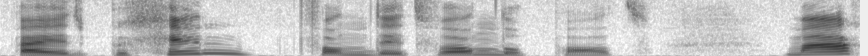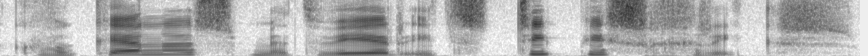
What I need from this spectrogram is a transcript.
bij het begin van dit wandelpad, maken we kennis met weer iets typisch Grieks.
